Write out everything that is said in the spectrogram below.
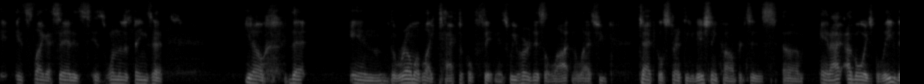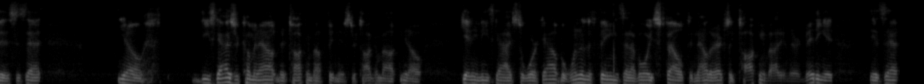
it it's like i said it's is one of the things that you know that in the realm of like tactical fitness we've heard this a lot in the last few tactical strength and conditioning conferences um, and I, i've always believed this is that you know these guys are coming out and they're talking about fitness. They're talking about you know getting these guys to work out. But one of the things that i've always felt and now they're actually talking about it and they're admitting it is that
